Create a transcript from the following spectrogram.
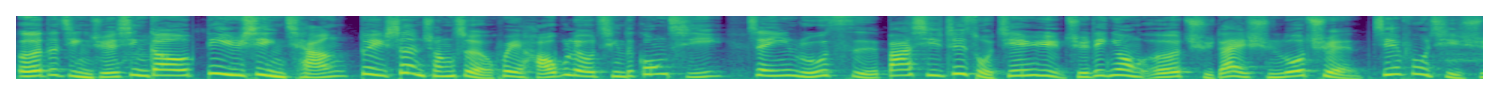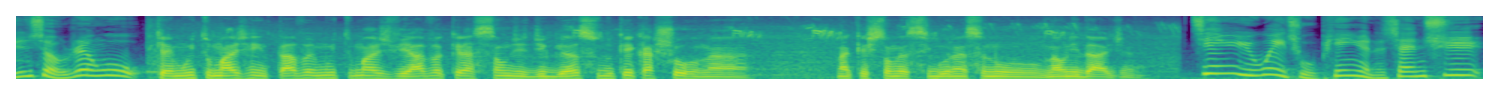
鹅的警觉性高，地域性强，对擅闯者会毫不留情的攻击。正因如此，巴西这所监狱决定用鹅取代巡逻犬，肩负起巡守任务。监狱位处偏远的山区，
